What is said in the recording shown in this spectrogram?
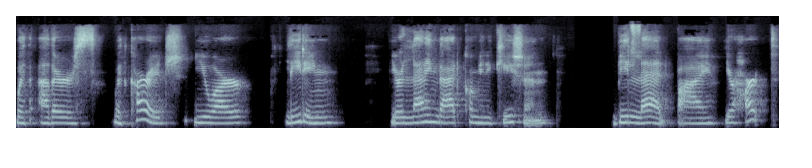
with others with courage, you are leading, you're letting that communication be led by your heart.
